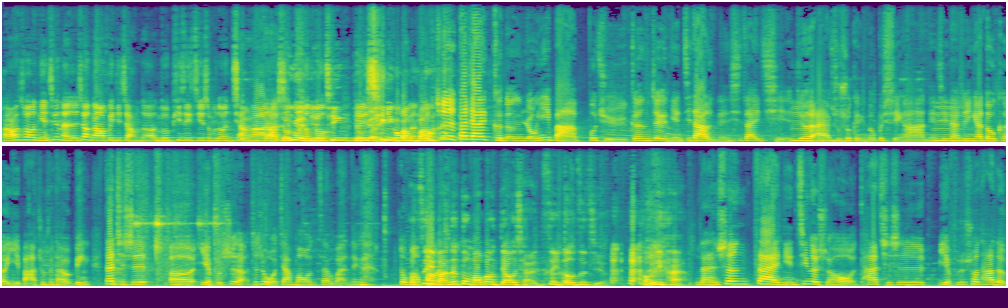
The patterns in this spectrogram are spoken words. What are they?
好像说年轻男生像刚刚飞机讲的，都 PC 机什么都很强啊，然后性永远功能都年轻对永远硬性功能邦邦。就是大家可能容易把不举跟这个年纪大的联系在一起，嗯就是哎呀，叔叔肯定都不行啊，年轻男生应该都可以吧，除非他有病。但其实呃也不是的，这是我家猫在玩那个逗自己把那逗猫棒叼起来，自己逗自己，好厉害啊！男生在年轻的时候，他其实也不是说他的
